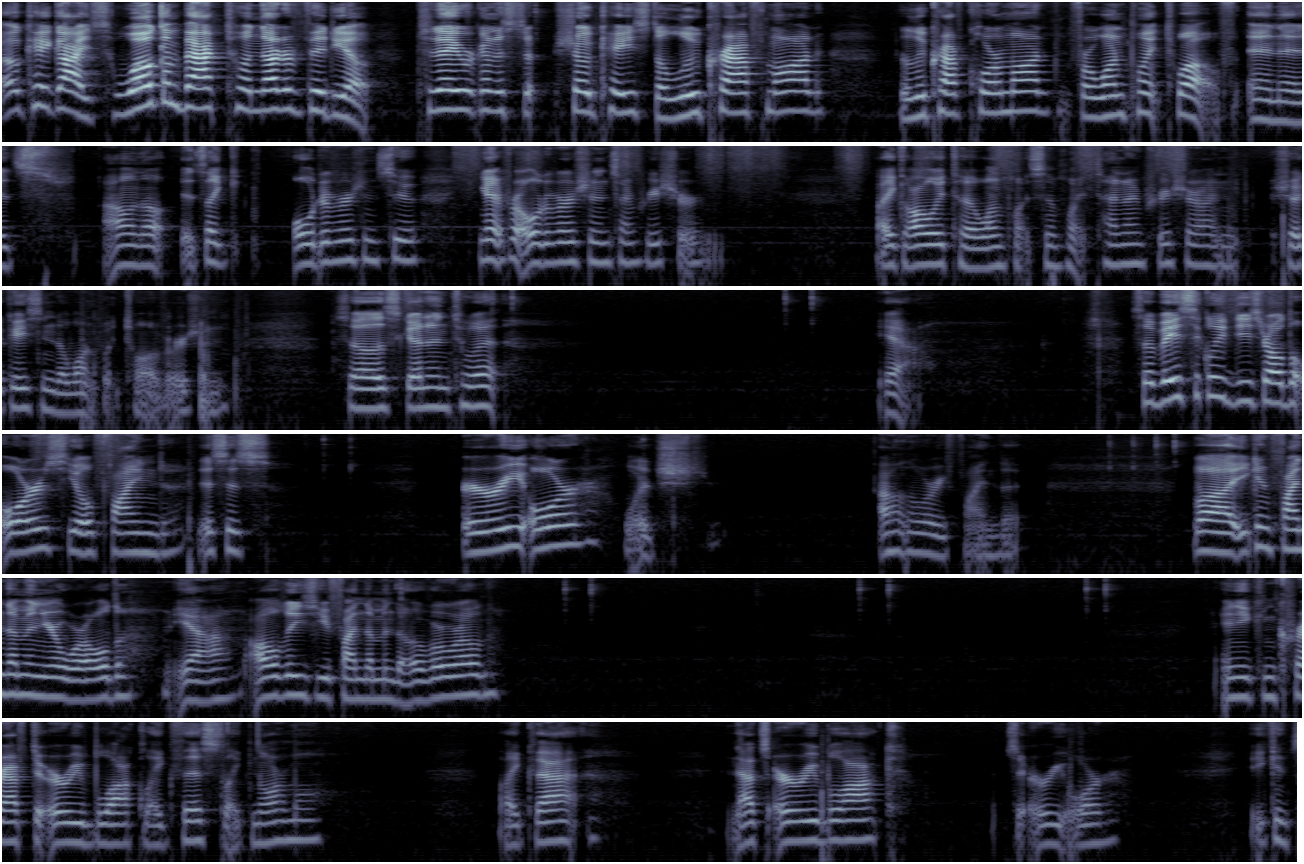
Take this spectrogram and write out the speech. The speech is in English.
Okay guys, welcome back to another video. Today we're going to showcase the Lucraft mod, the Lucraft core mod for 1.12 and it's I don't know, it's like older versions too. You can get it for older versions, I'm pretty sure. Like all the way to 1.7.10, I'm pretty sure I'm showcasing the 1.12 version. So let's get into it. Yeah. So basically, these are all the ores you'll find. This is Uru ore, which I don't know where you find it. But you can find them in your world. Yeah, all these you find them in the overworld. And you can craft the Uru block like this, like normal. Like that. And that's Uru block. It's the Uru ore. You can,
